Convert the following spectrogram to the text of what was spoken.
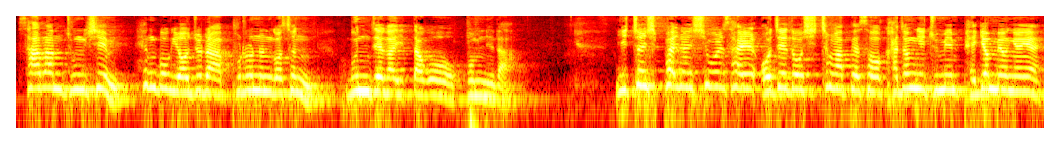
사람 중심 행복 여주라 부르는 것은 문제가 있다고 봅니다. 2018년 10월 4일 어제도 시청 앞에서 가정리 주민 100여 명의,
